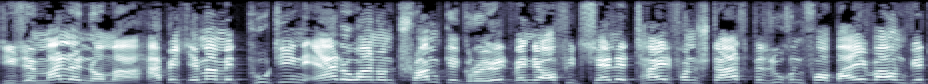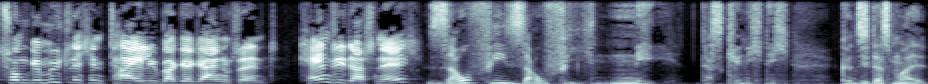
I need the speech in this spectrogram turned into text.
Diese Malle-Nummer hab ich immer mit Putin, Erdogan und Trump gegrölt, wenn der offizielle Teil von Staatsbesuchen vorbei war und wir zum gemütlichen Teil übergegangen sind. Kennen Sie das nicht? Saufi, Saufi. Nee, das kenne ich nicht. Können Sie das mal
